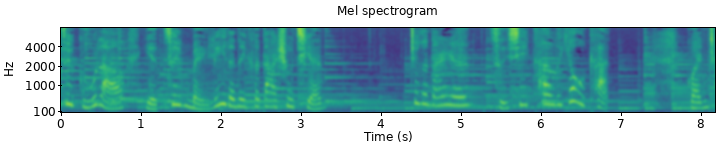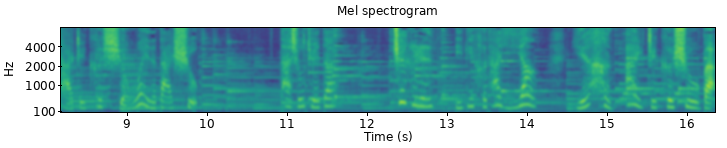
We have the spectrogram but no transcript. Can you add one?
最古老也最美丽的那棵大树前。这个男人仔细看了又看，观察这棵雄伟的大树。大熊觉得。这个人一定和他一样，也很爱这棵树吧。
